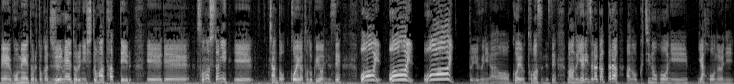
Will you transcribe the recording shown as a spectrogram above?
えー、5メートルとか10メートルに人が立っている。えー、で、その人に、えー、ちゃんと声が届くようにですね、おーい!おーい!おーい!というふうに、あの、声を飛ばすんですね。まあ、あの、やりづらかったら、あの、口の方に、ヤッホーのように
